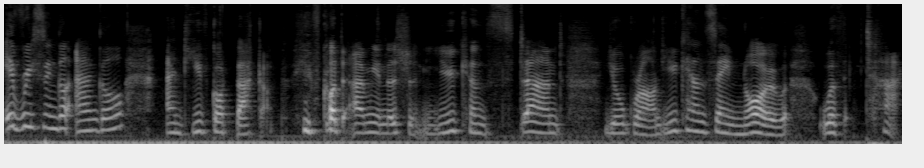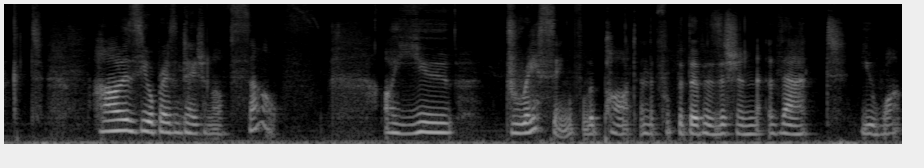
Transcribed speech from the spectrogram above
every single angle, and you've got backup. You've got ammunition. You can stand your ground. You can say no with tact. How is your presentation of self? Are you dressing for the part and the, the position that you want?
